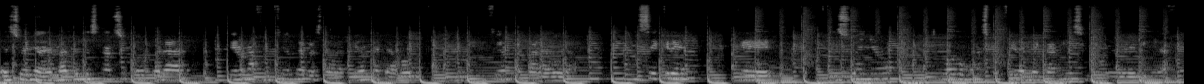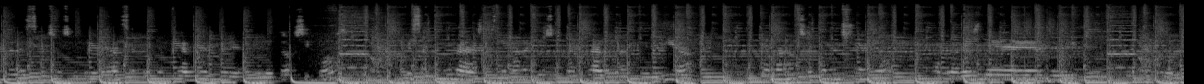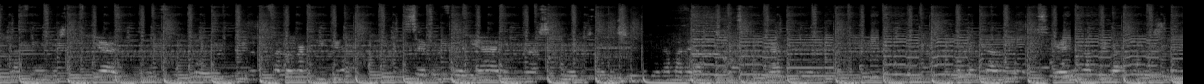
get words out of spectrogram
El sueño, además del descanso corporal, tiene una función de restauración metabólica, una función reparadora. Se cree que el sueño actúa como una especie de mecanismo de eliminación de desechos que podrían ser potencialmente tóxicos que se acumulan en el sistema nervioso central durante el que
